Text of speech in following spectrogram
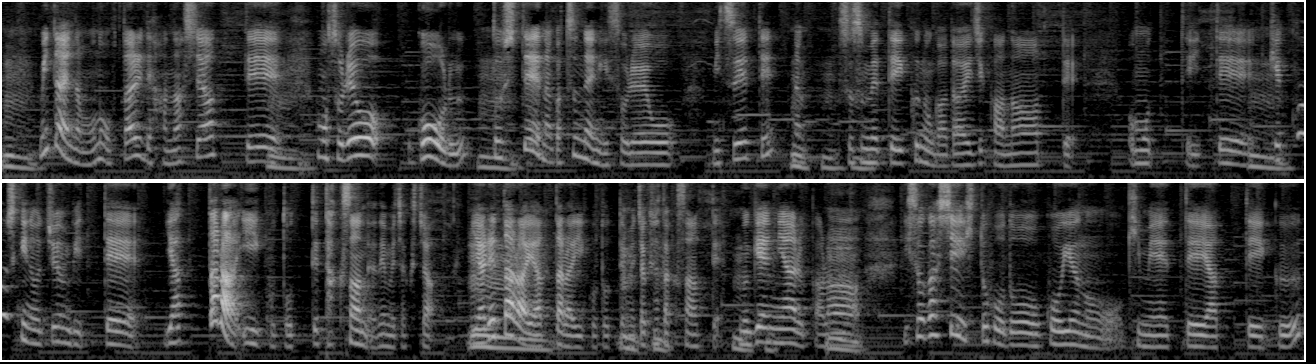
うん。みたいなものを2人で話し合って、うん。もうそれをゴールとしてなんか常にそれを見据えてなんか進めていくのが大事かなって思っていて、うん。結婚式の準備ってやったらいいことってたくさんだよねめちゃくちゃ。うん。やれたらやったらいいことってめちゃくちゃたくさんあって、うん。無限にあるから、忙しい人ほどこういうのを決めてやっていく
